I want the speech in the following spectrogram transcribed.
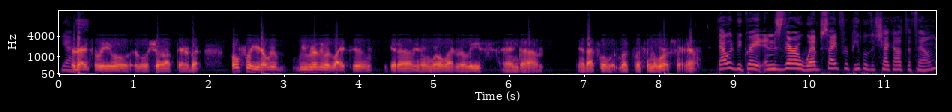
Yes. eventually it will it will show up there. But hopefully, you know, we we really would like to get a you know worldwide release, and um, you know, that's what, what what's in the works right now. That would be great. And is there a website for people to check out the film?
